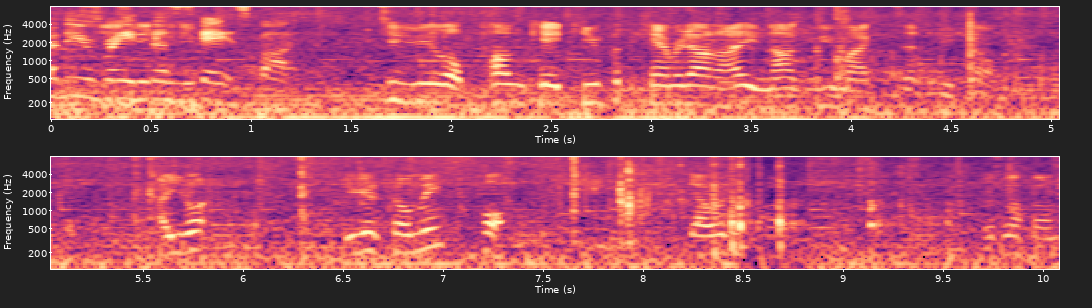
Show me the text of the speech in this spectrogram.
How do you rate this skate spot? Excuse me, little punk kid. Can you put the camera down? I did not give you my consent to be filmed. Are you know what? You're gonna film me? Pull. Yeah, where's my phone? Where's my phone?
